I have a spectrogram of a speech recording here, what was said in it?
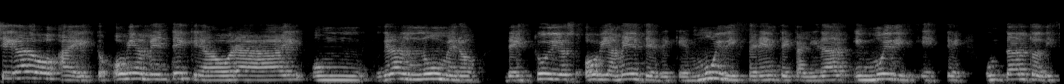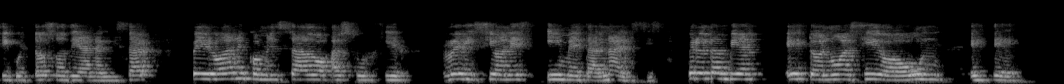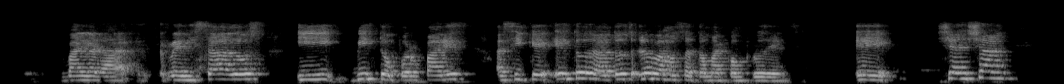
Llegado a esto, obviamente que ahora hay un gran número de estudios, obviamente de que muy diferente calidad y muy este, un tanto dificultosos de analizar, pero han comenzado a surgir revisiones y metaanálisis. Pero también esto no ha sido aún, este, valga revisados y visto por pares, así que estos datos los vamos a tomar con prudencia eh,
